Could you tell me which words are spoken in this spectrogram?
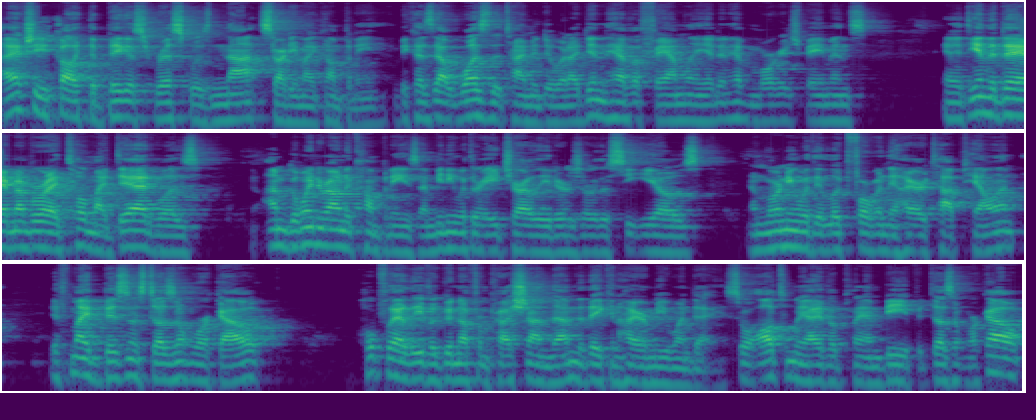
I actually felt like the biggest risk was not starting my company because that was the time to do it. I didn't have a family, I didn't have mortgage payments. And at the end of the day, I remember what I told my dad was, I'm going around to companies, I'm meeting with their HR leaders or their CEOs, I'm learning what they look for when they hire top talent. If my business doesn't work out, hopefully I leave a good enough impression on them that they can hire me one day. So ultimately, I have a plan B. If it doesn't work out,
